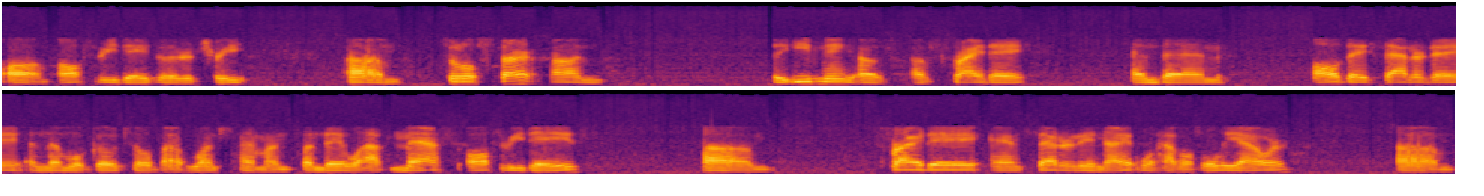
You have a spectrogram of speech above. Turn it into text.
all, all three days of the retreat. Um, so it'll start on the evening of, of Friday and then all day Saturday, and then we'll go till about lunchtime on Sunday. We'll have Mass all three days. Um, Friday and Saturday night, we'll have a holy hour um,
